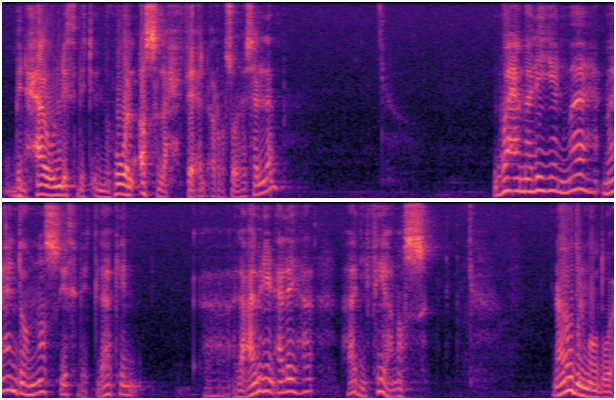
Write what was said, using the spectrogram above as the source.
بنحاول نثبت أنه هو الأصلح فعل الرسول صلى الله عليه وسلم. وعمليا ما ما عندهم نص يثبت لكن آه، العاملين عليها هذه فيها نص. نعود الموضوع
